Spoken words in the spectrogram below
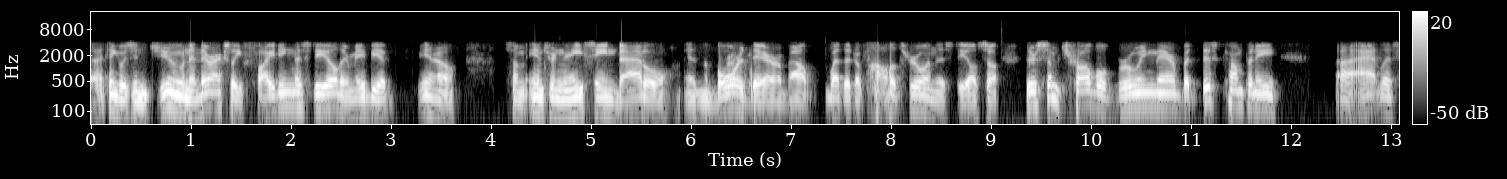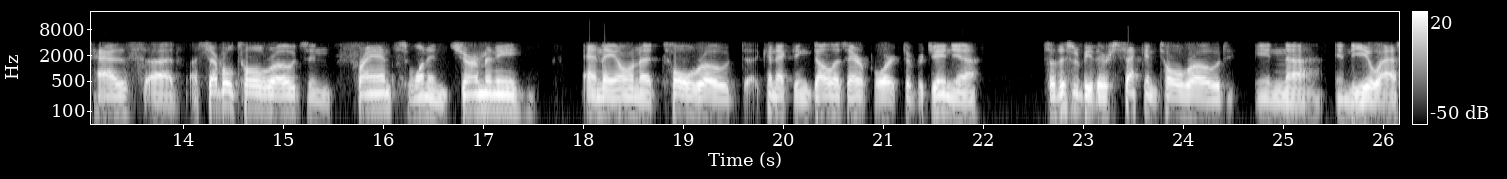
I think it was in June, and they're actually fighting this deal. There may be a you know some internecine battle in the board there about whether to follow through on this deal. So there's some trouble brewing there. But this company uh, Atlas has uh, several toll roads in France, one in Germany, and they own a toll road connecting Dulles Airport to Virginia. So this would be their second toll road in uh, in the U.S.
